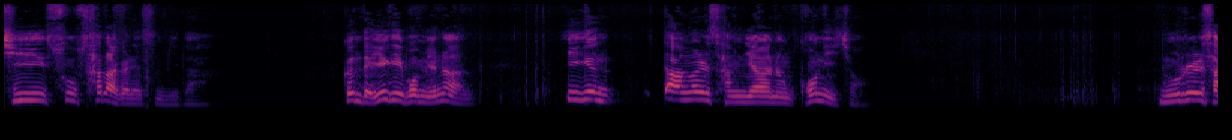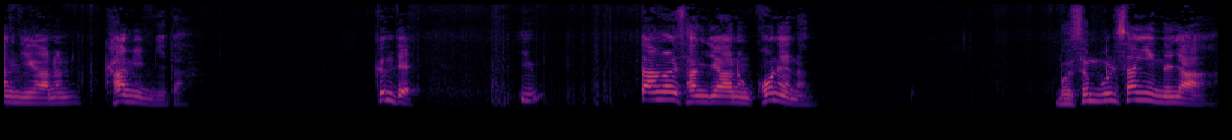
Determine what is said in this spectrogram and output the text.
지수사라 그랬습니다. 근데 여기 보면은 이건 땅을 상징하는 곤이죠. 물을 상징하는 감입니다. 근데 이 땅을 상징하는 곤에는 무슨 물상이 있느냐?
